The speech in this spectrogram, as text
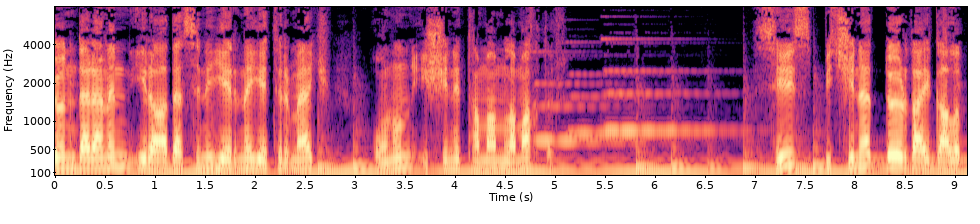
göndərənin iradəsini yerinə yetirmək, onun işini tamamlamaqdır. Siz biçinə dörd ay qalıb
